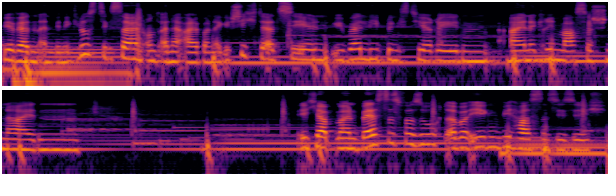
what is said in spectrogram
wir werden ein wenig lustig sein und eine alberne Geschichte erzählen, über Lieblingstier reden, eine Grimasse schneiden. Ich habe mein Bestes versucht, aber irgendwie hassen sie sich.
